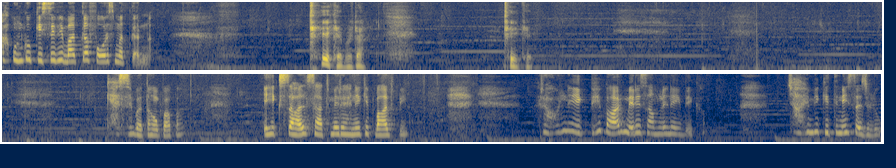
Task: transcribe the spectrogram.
आप उनको किसी भी बात का फोर्स मत करना। ठीक है बेटा। ठीक है। कैसे बताऊँ पापा? एक साल साथ में रहने के बाद भी राहुल ने एक भी बार मेरे सामने नहीं देखा। चाहे मैं कितनी सज लूँ,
